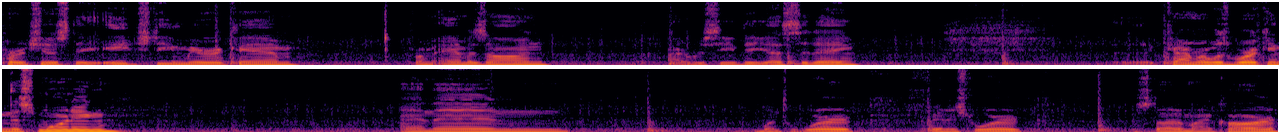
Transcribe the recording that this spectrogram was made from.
purchased a HD mirror cam from Amazon. I received it yesterday. The camera was working this morning. And then went to work, finished work, started my car.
